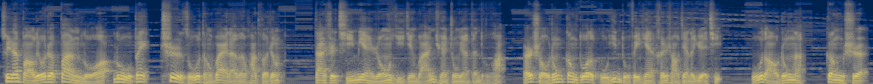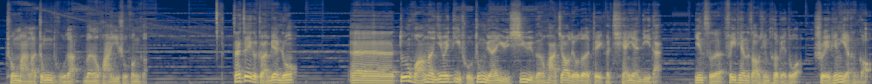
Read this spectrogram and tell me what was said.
虽然保留着半裸、露背、赤足等外来文化特征，但是其面容已经完全中原本土化，而手中更多的古印度飞天很少见的乐器，舞蹈中呢更是充满了中土的文化艺术风格。在这个转变中，呃，敦煌呢因为地处中原与西域文化交流的这个前沿地带，因此飞天的造型特别多，水平也很高。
